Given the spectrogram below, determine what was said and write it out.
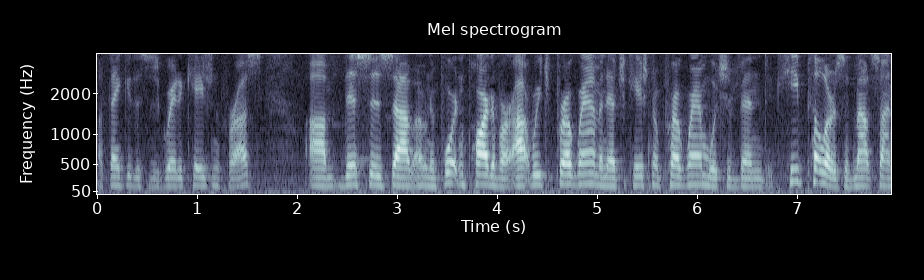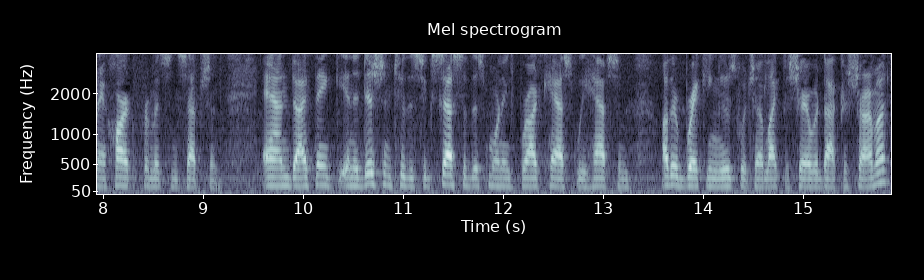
Uh, thank you. This is a great occasion for us. Um, this is uh, an important part of our outreach program and educational program, which have been key pillars of Mount Sinai Heart from its inception. And I think in addition to the success of this morning's broadcast, we have some other breaking news which I'd like to share with Dr. Sharma.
